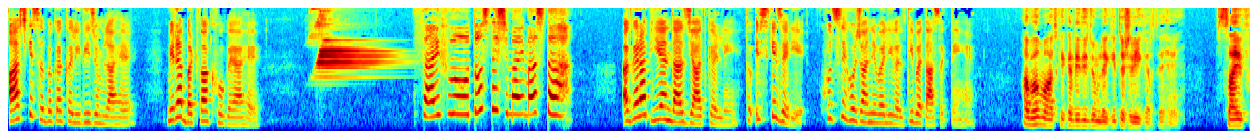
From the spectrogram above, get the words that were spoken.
آج کے سبق کا کلیدی جملہ ہے میرا بٹوا کھو گیا ہے۔ 財布を落としてしまいました اگر آپ یہ انداز یاد کر لیں تو اس کے ذریعے خود سے ہو جانے والی غلطی بتا سکتے ہیں اب ہم آج کے کلیدی جملے کی تشریح کرتے ہیں سائف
